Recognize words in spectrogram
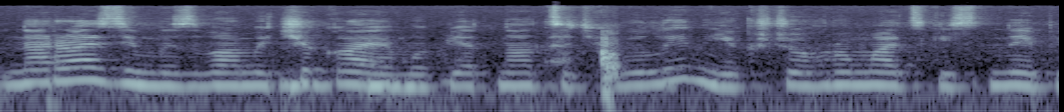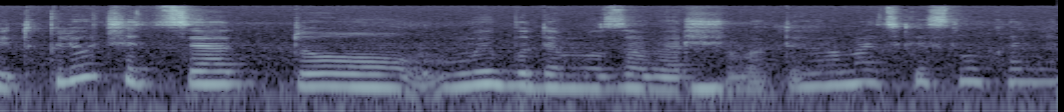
Наразі ми з вами чекаємо 15 хвилин. Якщо громадськість не підключиться, то ми будемо завершувати громадські слухання.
